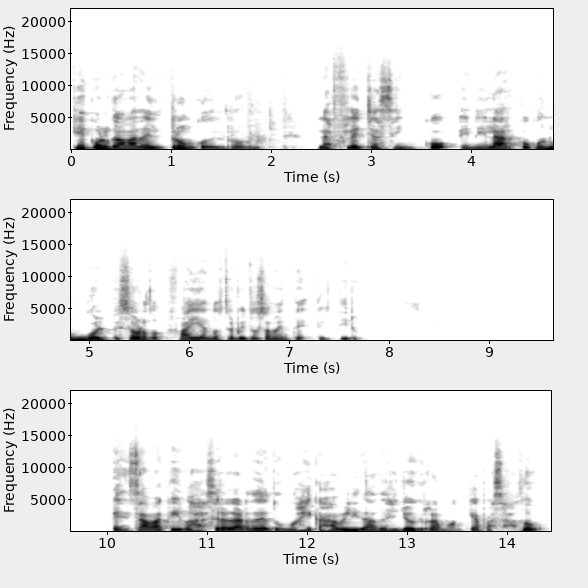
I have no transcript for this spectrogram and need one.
que colgaba del tronco del roble. La flecha se hincó en el arco con un golpe sordo, fallando estrepitosamente el tiro. Pensaba que ibas a hacer alarde de tus mágicas habilidades, Yogi Ramón. ¿Qué ha pasado?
